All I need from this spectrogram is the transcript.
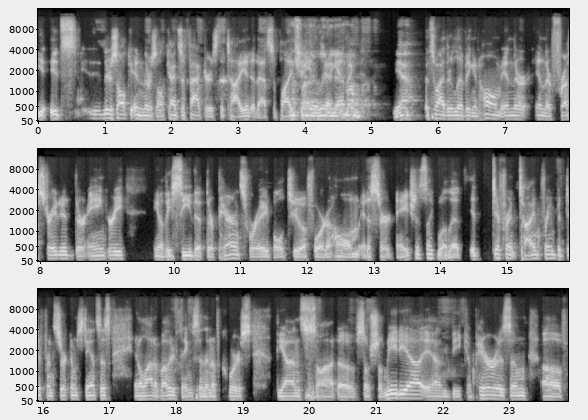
it's there's all and there's all kinds of factors that tie into that supply that's chain. Why they're living at home. Yeah, that's why they're living at home, and they're and they're frustrated. They're angry you know they see that their parents were able to afford a home at a certain age it's like well that it, different time frame but different circumstances and a lot of other things. And then of course the onslaught of social media and the comparison of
